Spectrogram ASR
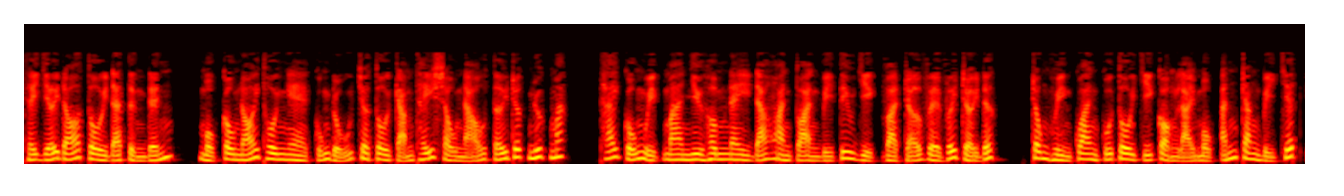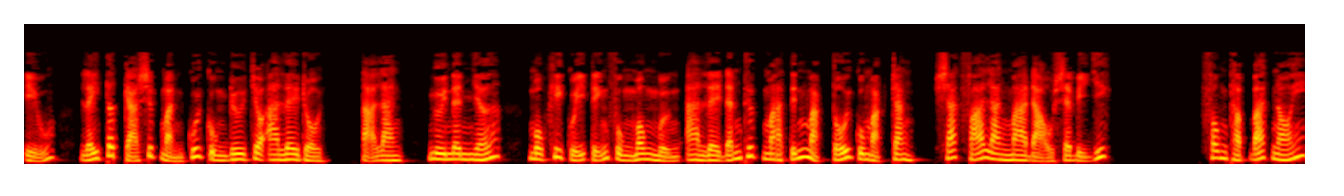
thế giới đó tôi đã từng đến, một câu nói thôi nghe cũng đủ cho tôi cảm thấy sầu não tới rất nước mắt. Thái cổ Nguyệt Ma như hôm nay đã hoàn toàn bị tiêu diệt và trở về với trời đất, trong huyền quan của tôi chỉ còn lại một ánh trăng bị chết yểu, lấy tất cả sức mạnh cuối cùng đưa cho A Lê rồi. Tạ Lan, ngươi nên nhớ, một khi quỷ tiễn phùng mông mượn A Lê đánh thức ma tính mặt tối của mặt trăng, sát phá lan ma đạo sẽ bị giết. Phong thập bác nói,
